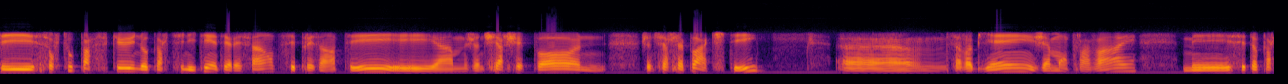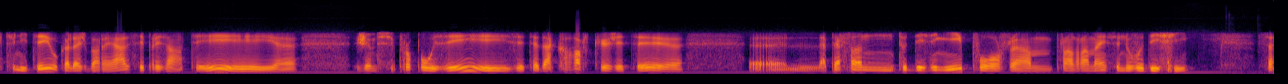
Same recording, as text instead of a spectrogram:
c'est surtout parce qu'une opportunité intéressante s'est présentée et je ne cherchais pas, je ne cherchais pas à quitter. ça va bien, j'aime mon travail, mais cette opportunité au Collège boréal s'est présentée et euh, je me suis proposé et ils étaient d'accord que j'étais euh, euh, la personne toute désignée pour prendre en main ce nouveau défi. Ça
